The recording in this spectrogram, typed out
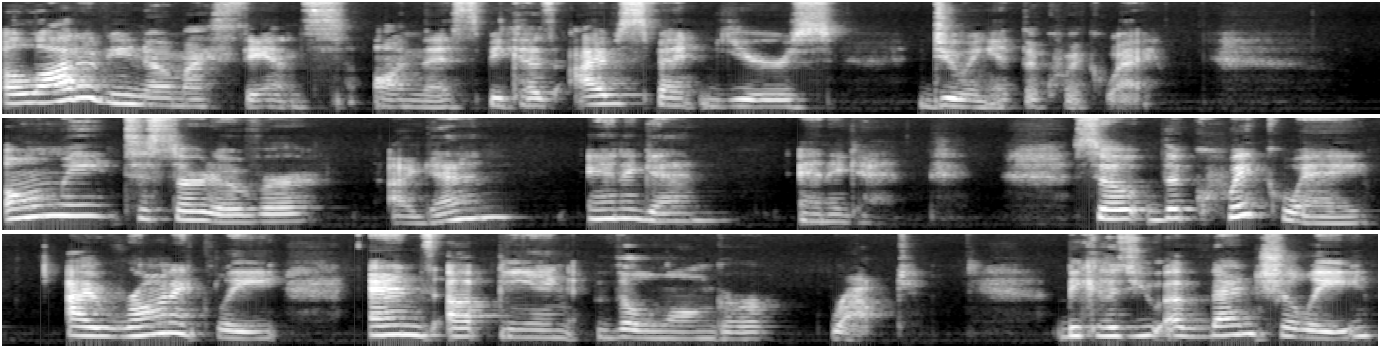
A lot of you know my stance on this because I've spent years doing it the quick way, only to start over again and again and again. So, the quick way, ironically, ends up being the longer route because you eventually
